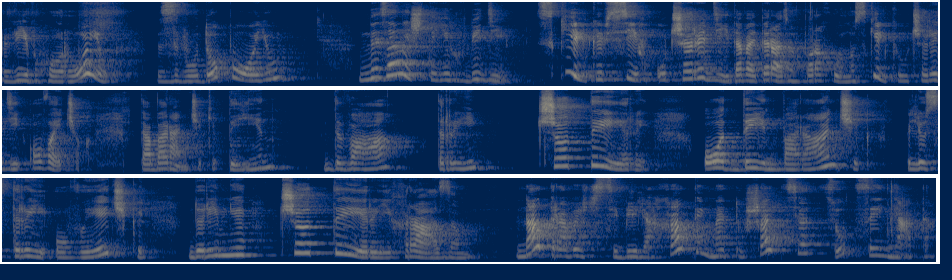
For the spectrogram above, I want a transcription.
вів горою з водопою. Не залиште їх в біді. Скільки всіх у череді? Давайте разом порахуємо, скільки у череді овечок та баранчиків. Один, два, три, чотири. Один баранчик плюс три овечки дорівнює чотири їх разом. На травичці біля хати метушаться цуценята.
